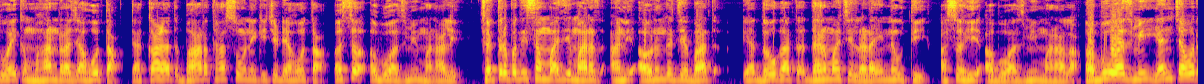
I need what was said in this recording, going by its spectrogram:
तो एक महान राजा होता. त्या काळात भारत हा सोने की होता असं अबू आझमी म्हणाले. छत्रपती संभाजी महाराज आणि औरंगजेबात या दोघात धर्माची लढाई नव्हती असंही अबू आझमी म्हणाला. अबू आझमी यांच्यावर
